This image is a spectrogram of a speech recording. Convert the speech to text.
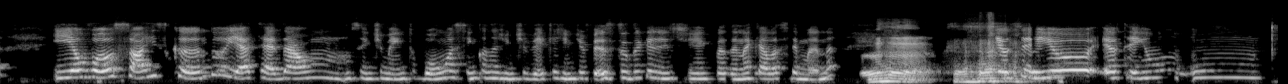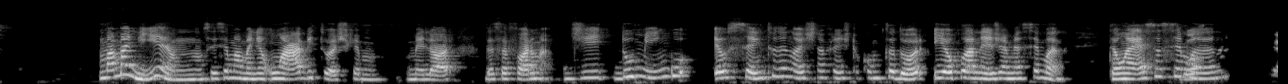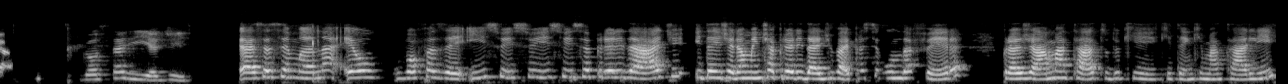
E eu vou só riscando e até dar um, um, sentimento bom, assim, quando a gente vê que a gente fez tudo que a gente tinha que fazer naquela semana. Uhum. eu tenho, eu tenho um, uma mania, não sei se é uma mania, um hábito, acho que é melhor dessa forma, de domingo eu sento de noite na frente do computador e eu planejo a minha semana. Então, essa semana. Gostaria, Gostaria disso. Essa semana eu vou fazer isso, isso, isso, isso é prioridade, e daí geralmente a prioridade vai para segunda-feira, para já matar tudo que, que tem que matar ali,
